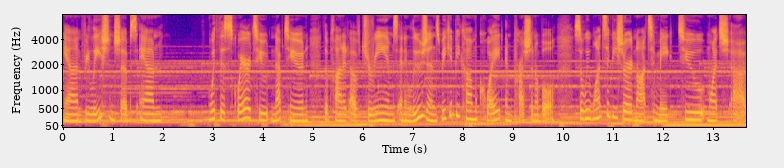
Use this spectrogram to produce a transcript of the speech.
and relationships. And with this square to Neptune, the planet of dreams and illusions, we can become quite impressionable. So we want to be sure not to make too much. Uh,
